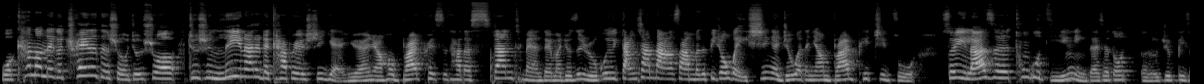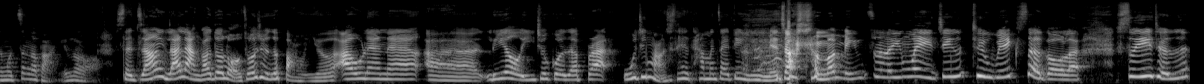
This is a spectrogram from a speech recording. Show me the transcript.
我看到那个 trailer 的时候就说，就是 Leonardo DiCaprio 是演员，然后 Brad Pitt 是他的 stuntman，对吗？就是如果有当相当啥么子比较危险的，就会得让 Brad Pitt 去做。所以伊拉是通过电影认得，才到后头就变成了真的朋友了。实际上，伊拉两家头老早就是朋友。啊，后来呢，呃，Leo 伊就觉着 Brad，我已经忘记他们在电影里面叫什么名字了，因为已经 two weeks ago 了。所以就是，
